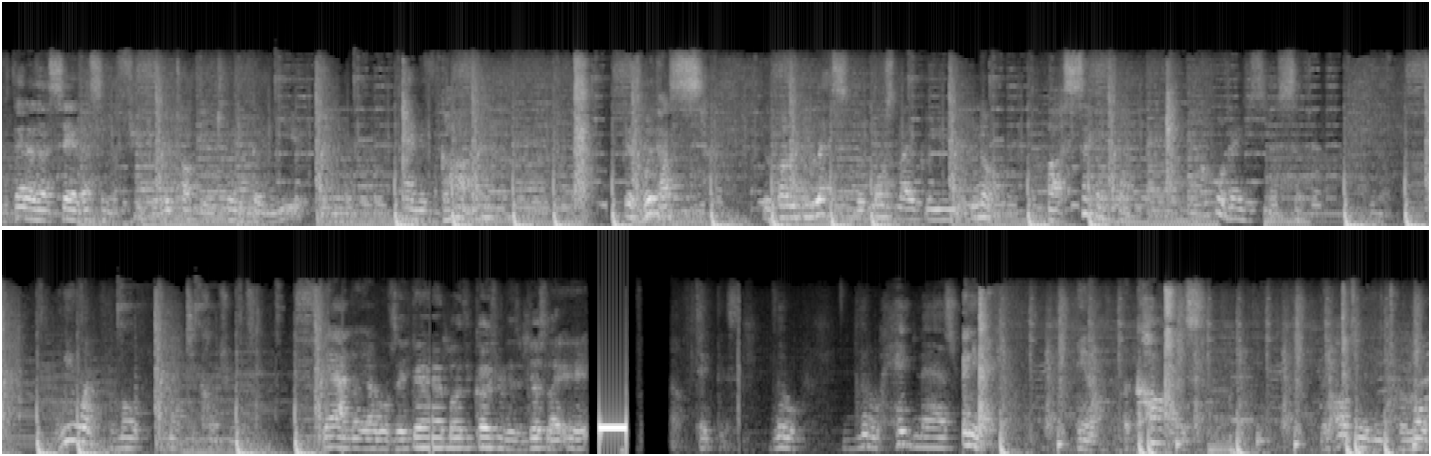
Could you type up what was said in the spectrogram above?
With that, as I said, that's in the future. We're talking 20, 30 years. And if God is with us, it'll probably be less, but most likely, no. Uh, second point, Cool NGC is simple. You know, we want to promote multiculturalism. Yeah, I know y'all gonna say, damn, multiculturalism, just like take this little, little hating ass. Anyway, you know, the because and ultimately promote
